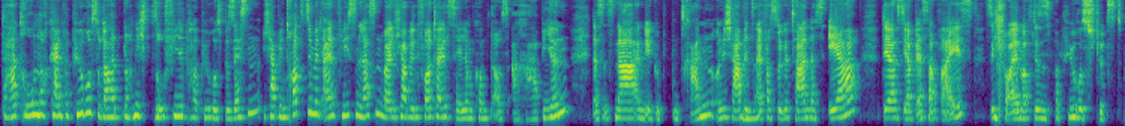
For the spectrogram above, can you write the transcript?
da hat Rom noch kein Papyrus oder hat noch nicht so viel Papyrus besessen. Ich habe ihn trotzdem mit einfließen lassen, weil ich habe den Vorteil, Salem kommt aus Arabien. Das ist nah an Ägypten dran. Und ich habe mhm. jetzt einfach so getan, dass er, der es ja besser weiß, sich vor allem auf dieses Papyrus stützt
